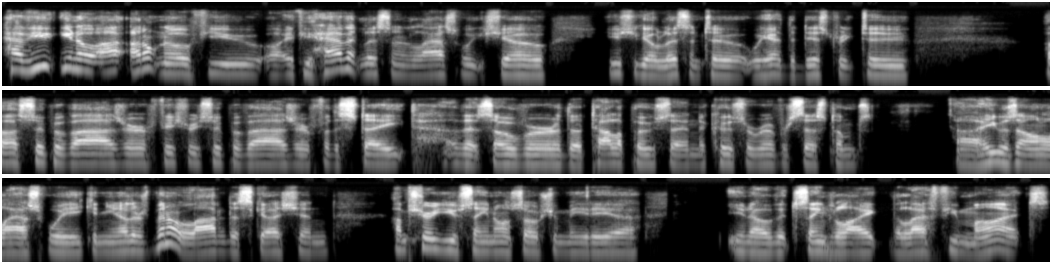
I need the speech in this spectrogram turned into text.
Have you, you know, I, I don't know if you uh, if you haven't listened to last week's show, you should go listen to it. We had the District Two uh, supervisor, fishery supervisor for the state that's over the Tallapoosa and the Coosa River systems. Uh, he was on last week, and you know, there's been a lot of discussion I'm sure you've seen on social media, you know, that seems like the last few months,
